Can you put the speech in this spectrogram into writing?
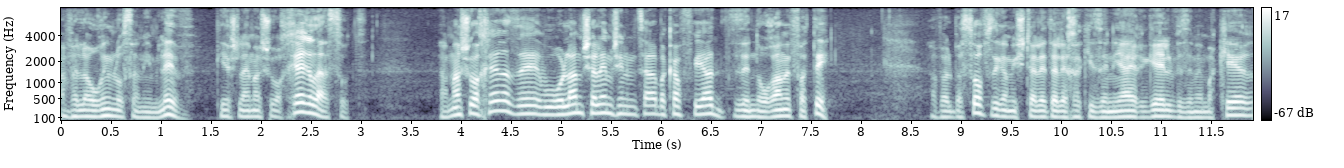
אבל ההורים לא שמים לב, כי יש להם משהו אחר לעשות. והמשהו אחר הזה הוא עולם שלם שנמצא בכף יד, זה נורא מפתה. אבל בסוף זה גם משתלט עליך כי זה נהיה הרגל וזה ממכר.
